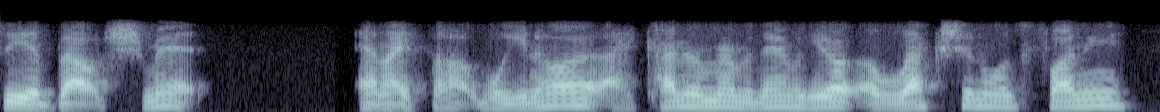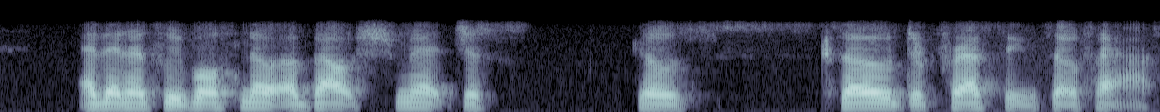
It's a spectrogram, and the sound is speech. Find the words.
see about Schmidt." And I thought, well, you know what? I kind of remember them. You know, election was funny, and then as we both know, about Schmidt just goes so depressing so fast.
